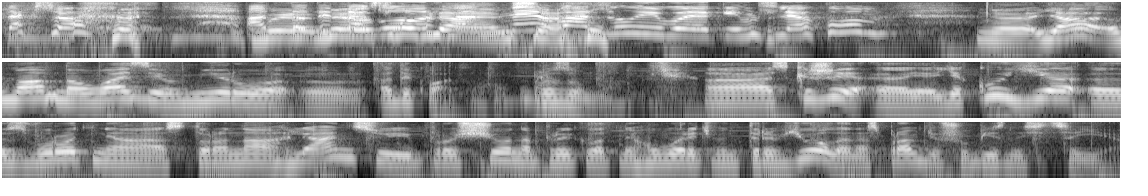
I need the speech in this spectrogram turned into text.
так що а Ми то ти не так неважливо, яким шляхом. Е, Я мав на увазі в міру е, адекватного, розумного. Е, Скажи, якою є зворотня сторона глянцю, і про що, наприклад, не говорять в інтерв'ю, але насправді в шоу-бізнесі це є?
